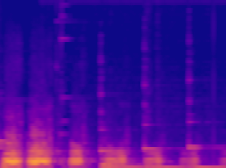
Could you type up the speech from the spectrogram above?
Ha ha ha ha ha ha!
